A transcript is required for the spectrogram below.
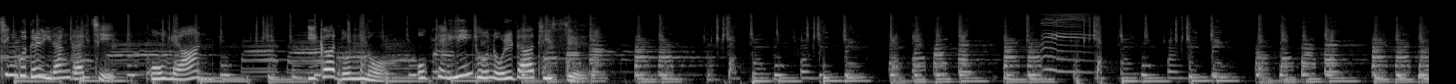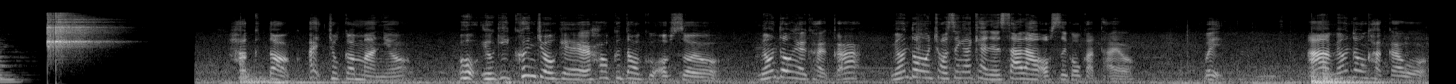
친구들이랑 같이 오면 이거 논노. 오케이 돈 올더 디스. 핫떡. 아 잠깐만요. 어 여기 큰 쪽에 핫떡 없어요. 면동에 갈까? 면동 저 생각에는 사람 없을 것 같아요. 왜? 아 면동 가까워.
